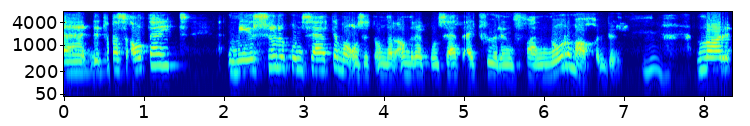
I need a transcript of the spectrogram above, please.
Uh dit was altyd meer solo konserte, maar ons het onder andere konsertuitvoering van Norma gedoen. Mm. Maar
